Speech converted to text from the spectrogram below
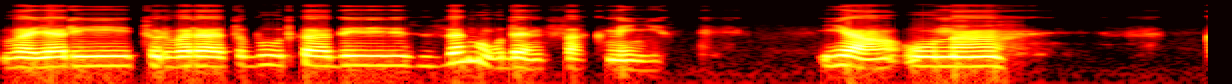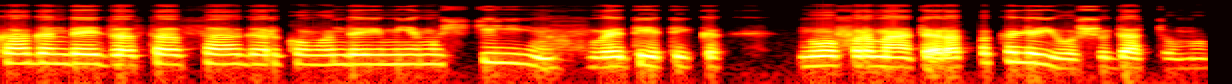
vai arī tur varētu būt kādi zemūdens sakmiņi. Jā, un uh, kā gan beidzās tā sāga ar komandējumiem uz Ķīnu? Vai tie tika noformēti ar atpakaļejošu datumu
